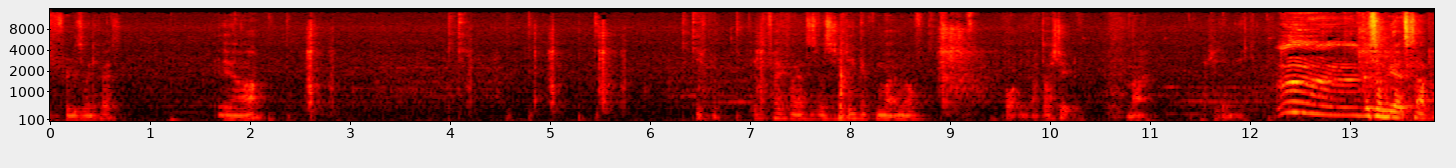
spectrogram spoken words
Wie sieht Freddy so fest? Ja. Ich, ich zeige mal ganz was ich denke. Mal auf. Boah, ach, da steht. Nein. Da steht er nicht. Das war mir jetzt knapp.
